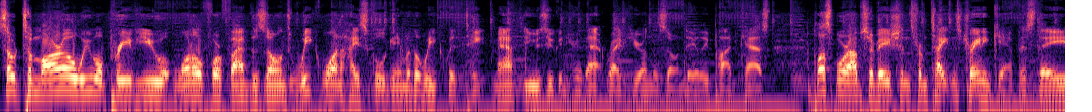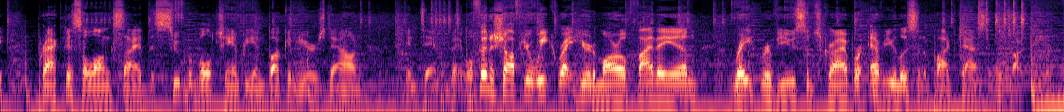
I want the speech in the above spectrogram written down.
So tomorrow we will preview 1045 The Zone's Week 1 High School Game of the Week with Tate Matthews. You can hear that right here on the Zone Daily podcast. Plus more observations from Titans training camp as they practice alongside the Super Bowl champion Buccaneers down in Tampa Bay. We'll finish off your week right here tomorrow, 5 a.m. Rate, review, subscribe wherever you listen to podcasts, and we'll talk to you then.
